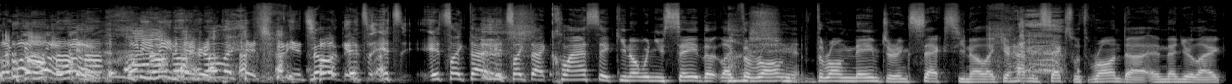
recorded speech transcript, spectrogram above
Like, whoa, whoa, whoa! What do you mean, no, hairy no, like- bitch? What are you No, talking? it's it's it's like that. It's like that classic, you know, when you say the like the oh, wrong the wrong name during sex. You know, like you're having sex with Rhonda, and then you're like,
